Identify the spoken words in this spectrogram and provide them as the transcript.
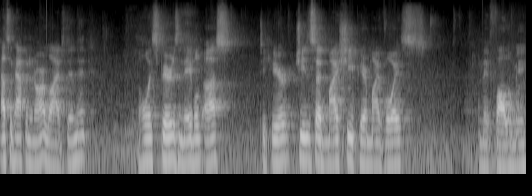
That's what happened in our lives, didn't it? The Holy Spirit has enabled us to hear. Jesus said, My sheep hear my voice, and they follow me.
